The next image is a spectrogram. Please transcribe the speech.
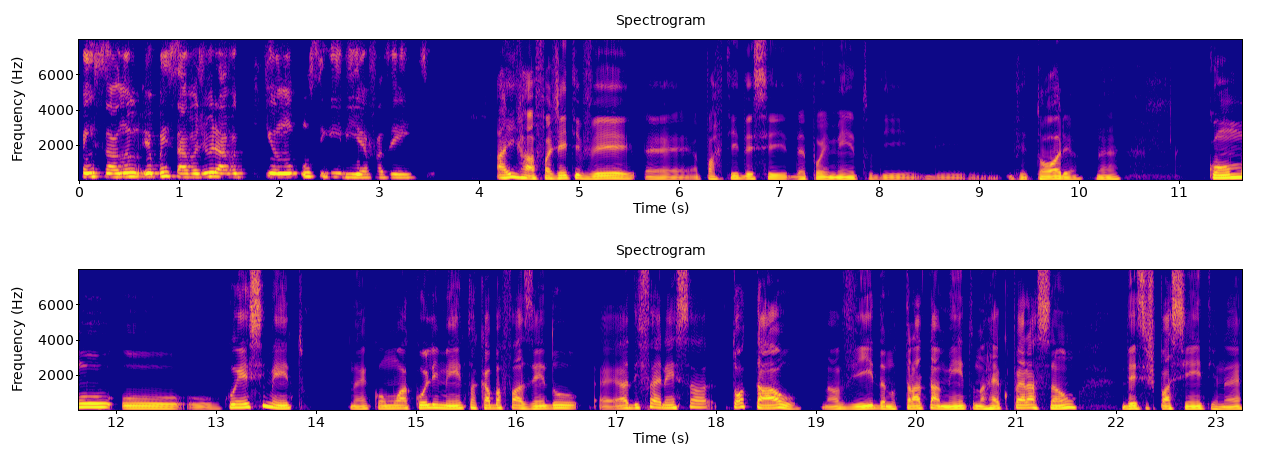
pensando, eu pensava, jurava que eu não conseguiria fazer isso. Aí, Rafa, a gente vê, é, a partir desse depoimento de, de Vitória, né, como o, o conhecimento, né, como o acolhimento acaba fazendo é, a diferença total na vida, no tratamento, na recuperação desses pacientes, né?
